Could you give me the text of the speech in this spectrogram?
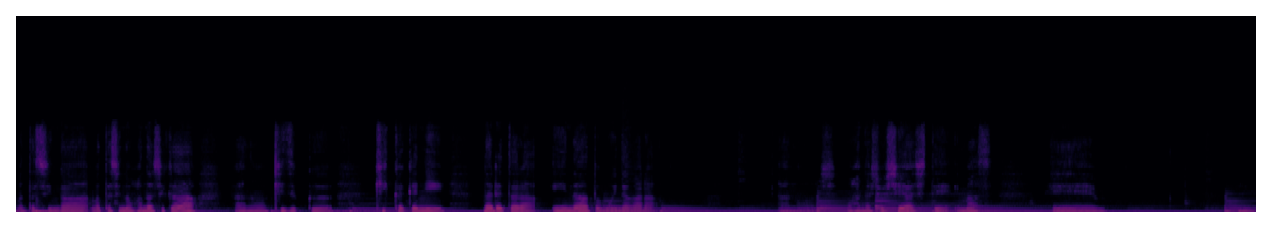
私が私の話があの気づくきっかけになれたらいいなと思いながらあのお話をシェアしています。えーうん、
